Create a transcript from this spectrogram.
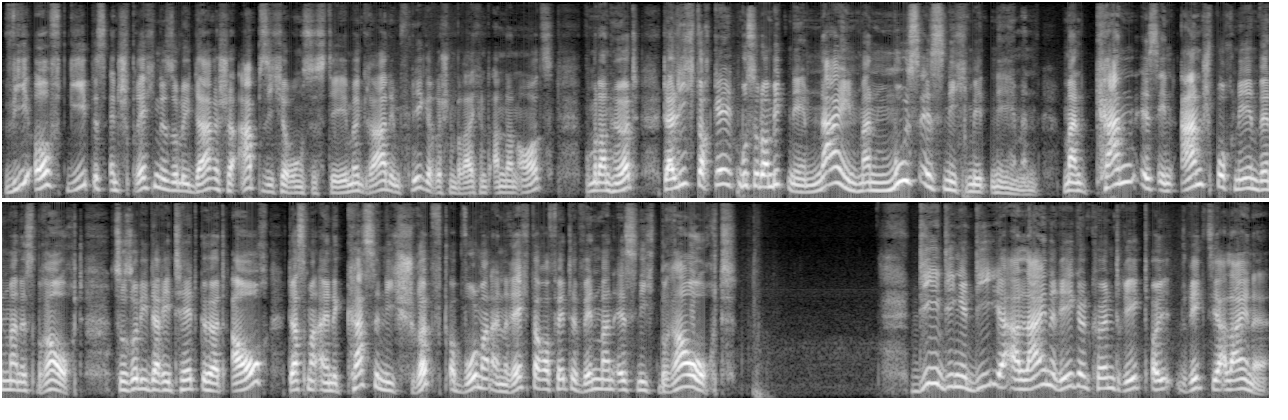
Wie oft gibt es entsprechende solidarische Absicherungssysteme, gerade im pflegerischen Bereich und andernorts, wo man dann hört, da liegt doch Geld, musst du doch mitnehmen. Nein, man muss es nicht mitnehmen. Man kann es in Anspruch nehmen, wenn man es braucht. Zur Solidarität gehört auch, dass man eine Kasse nicht schröpft, obwohl man ein Recht darauf hätte, wenn man es nicht braucht. Die Dinge, die ihr alleine regeln könnt, regt, regt sie alleine.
